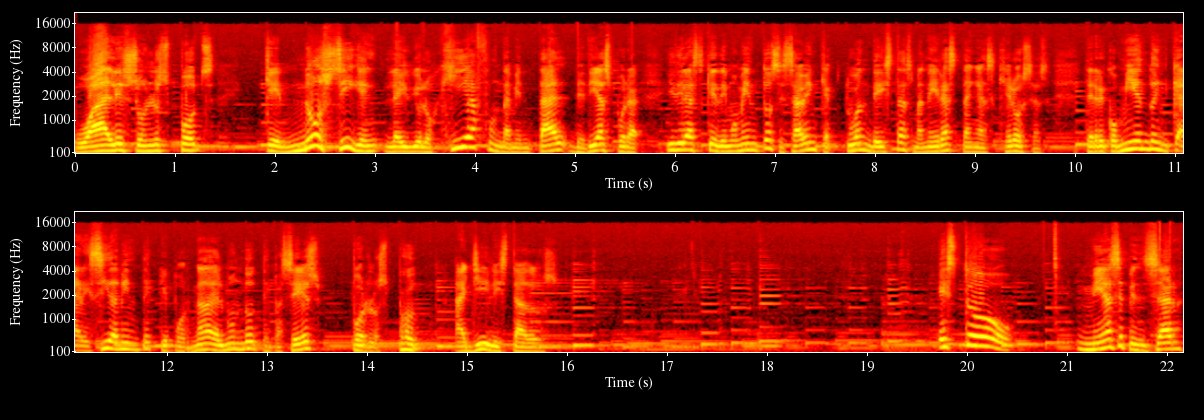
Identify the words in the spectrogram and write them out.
cuáles son los pods que no siguen la ideología fundamental de diáspora y de las que de momento se saben que actúan de estas maneras tan asquerosas. Te recomiendo encarecidamente que por nada del mundo te pasees por los pods allí listados. Esto me hace pensar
